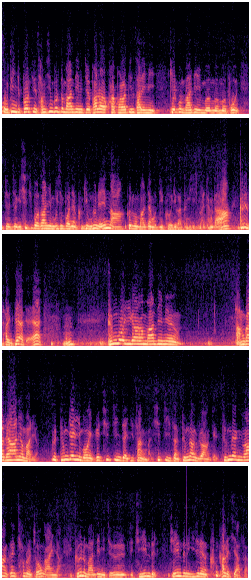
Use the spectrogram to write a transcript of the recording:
어디 이제 벌써 삼신불도 만들면 저 발로 확 발라빈 사람이 결국 만들면 뭐뭐 뭐 저 저기 무슨 보냐 그게 눈에 있나? 그런 거 말장 어디 거지 같은 거 하지 말장다. 그런 사람이 돼야 돼. 응? 등모 이가가 만들면 담가세 아니요 말이야. 그 등객이 뭐야 그 십지인자 이상 말 십지 이상 게 등강묘왕 그건 참으로 좋은 거 아니냐. 그거는 만들면 저, 저 주인들 주인들은 이전에는 큰 칼을 씌었어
